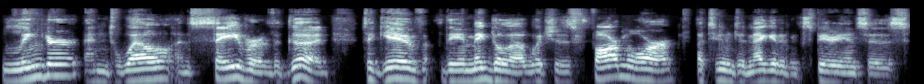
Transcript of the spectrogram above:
linger and dwell and savor the good to give the amygdala, which is far more attuned to negative experiences.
